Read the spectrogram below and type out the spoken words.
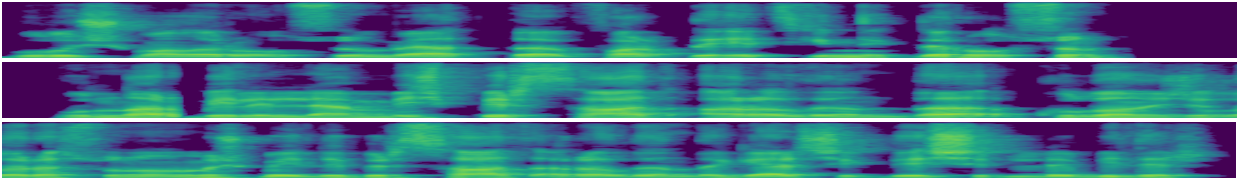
buluşmalar olsun veyahut da farklı etkinlikler olsun. Bunlar belirlenmiş bir saat aralığında kullanıcılara sunulmuş belli bir saat aralığında gerçekleştirilebilir.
